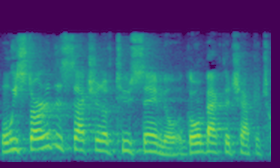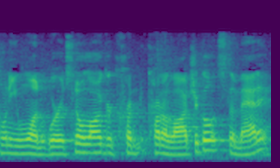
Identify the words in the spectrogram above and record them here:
when we started this section of 2 Samuel, going back to chapter 21, where it's no longer chronological, it's thematic.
